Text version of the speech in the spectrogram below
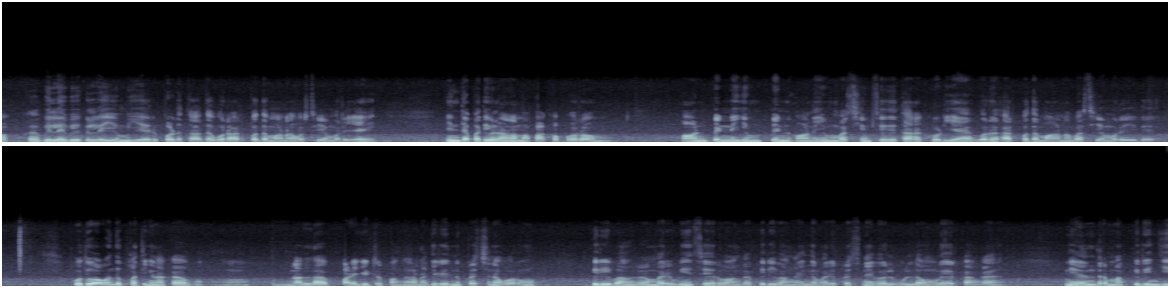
பக்க விளைவுகளையும் ஏற்படுத்தாத ஒரு அற்புதமான வசிய முறையை இந்த பதிவில் நம்ம பார்க்க போகிறோம் ஆண் பெண்ணையும் பெண் ஆணையும் வசியம் செய்து தரக்கூடிய ஒரு அற்புதமான வசிய முறை இது. பொதுவாக வந்து பார்த்திங்கனாக்கா நல்லா பழகிட்டு இருப்பாங்க. ஆனால் திடீர்னு பிரச்சனை வரும். பிரிவாங்க மறுபடியும் சேருவாங்க பிரிவாங்க இந்த மாதிரி பிரச்சனைகள் உள்ளவங்களும் இருக்காங்க. நிரந்தரமாக பிரிஞ்சு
